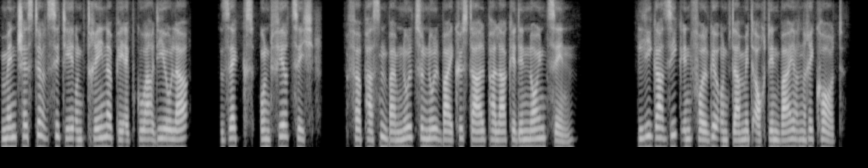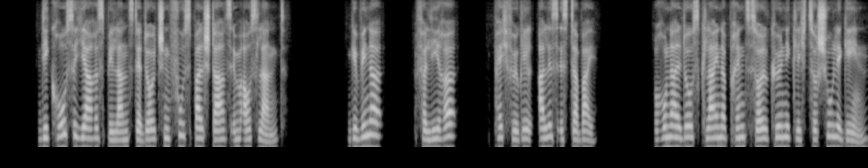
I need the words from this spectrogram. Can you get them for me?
Manchester City und Trainer Pep Guardiola, 46, verpassen beim 0 zu 0 bei Crystal Palace den 19. Ligasieg in Folge und damit auch den Bayern-Rekord. Die große Jahresbilanz der deutschen Fußballstars im Ausland. Gewinner, Verlierer, Pechvögel, alles ist dabei. Ronaldos kleiner Prinz soll königlich zur Schule gehen.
